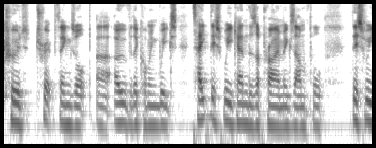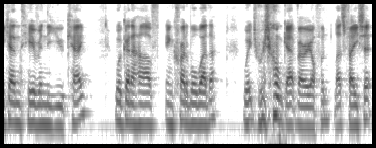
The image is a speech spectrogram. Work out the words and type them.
could trip things up uh, over the coming weeks. Take this weekend as a prime example. This weekend here in the UK, we're going to have incredible weather. Which we don't get very often, let's face it.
